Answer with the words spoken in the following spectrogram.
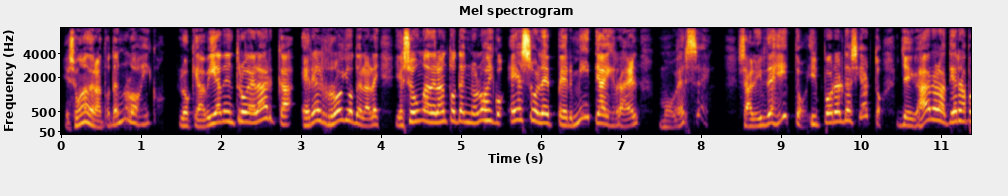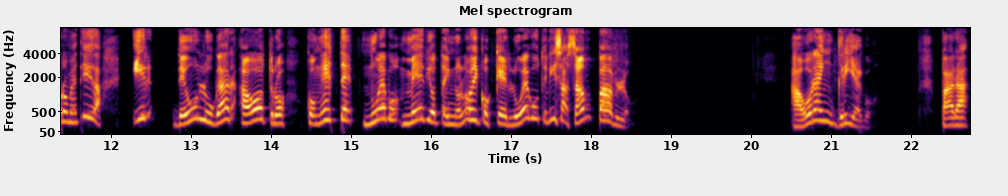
Es un adelanto tecnológico. Lo que había dentro del arca era el rollo de la ley. Y eso es un adelanto tecnológico. Eso le permite a Israel moverse, salir de Egipto, ir por el desierto, llegar a la tierra prometida, ir de un lugar a otro con este nuevo medio tecnológico que luego utiliza San Pablo. Ahora en griego para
